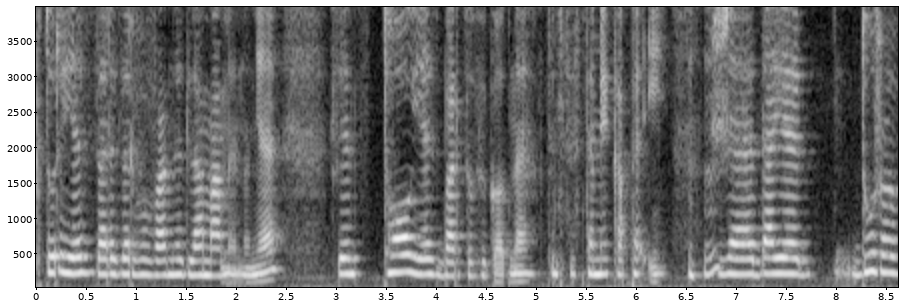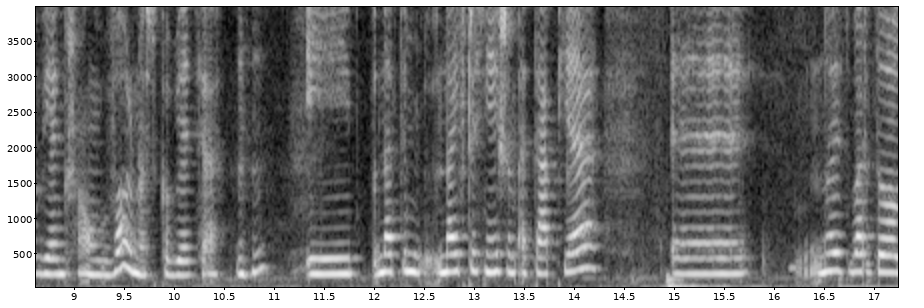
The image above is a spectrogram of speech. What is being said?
który jest zarezerwowany dla mamy, no nie? Więc to jest bardzo wygodne w tym systemie KPI, mhm. że daje dużo większą wolność kobiecie. Mhm. I na tym najwcześniejszym etapie no jest bardzo,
